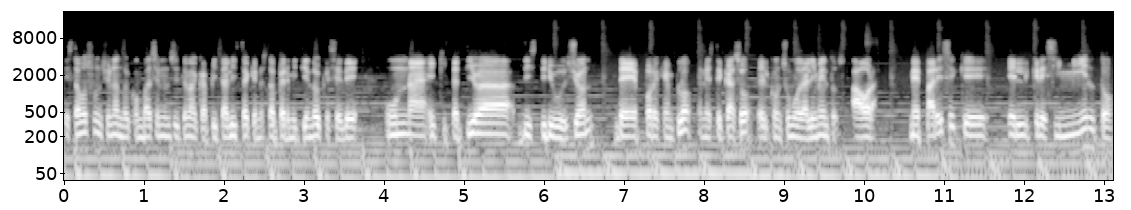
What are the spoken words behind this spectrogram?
estamos funcionando con base en un sistema capitalista que no está permitiendo que se dé una equitativa distribución de, por ejemplo, en este caso, el consumo de alimentos. Ahora, me parece que el crecimiento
